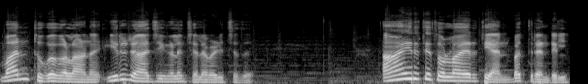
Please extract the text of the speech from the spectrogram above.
വൻ തുകകളാണ് ഇരു രാജ്യങ്ങളും ചെലവഴിച്ചത്. ആയിരത്തി തൊള്ളായിരത്തി അൻപത്തിരണ്ടിൽ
